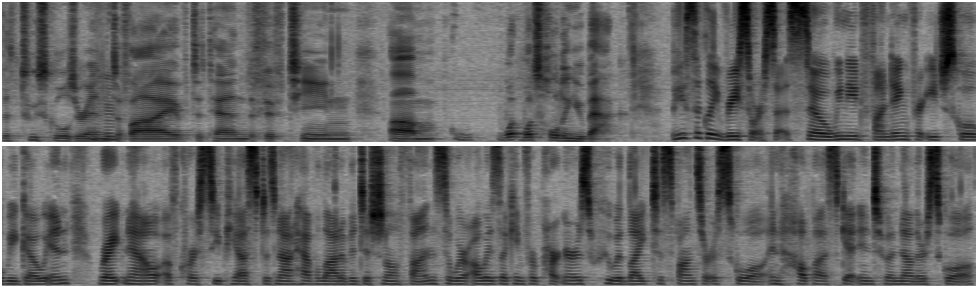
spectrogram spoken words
the two schools you're in to five to 10 to 15, um, what, what's holding you back? Basically, resources. So we need funding for each school we go in. Right now, of course, CPS does not have a lot of additional funds, so we're always looking for partners who would like to sponsor a school and help us get into another school.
